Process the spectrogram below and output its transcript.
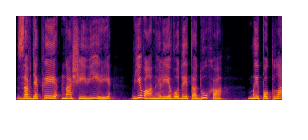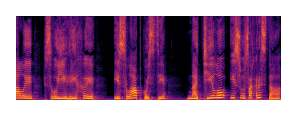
Завдяки нашій вірі в Євангеліє води та духа ми поклали свої гріхи і слабкості на тіло Ісуса Христа,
